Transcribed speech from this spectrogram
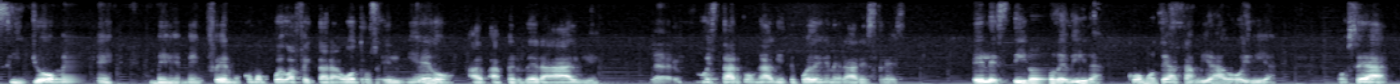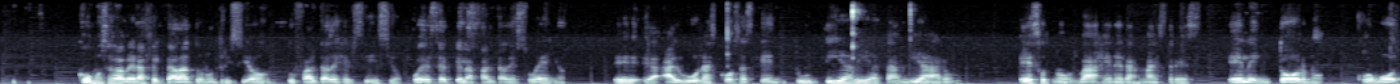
si yo me, me, enfermo, cómo puedo afectar a otros, el miedo a, perder a alguien, no estar con alguien te puede generar estrés. El estilo de vida, cómo te ha cambiado hoy día. O sea, cómo se va a ver afectada tu nutrición, tu falta de ejercicio, puede ser que la falta de sueño, eh, algunas cosas que en tu día a día cambiaron, eso nos va a generar más estrés. El entorno, cómo,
